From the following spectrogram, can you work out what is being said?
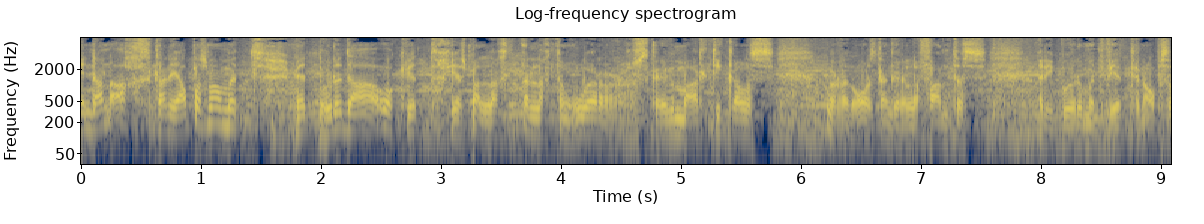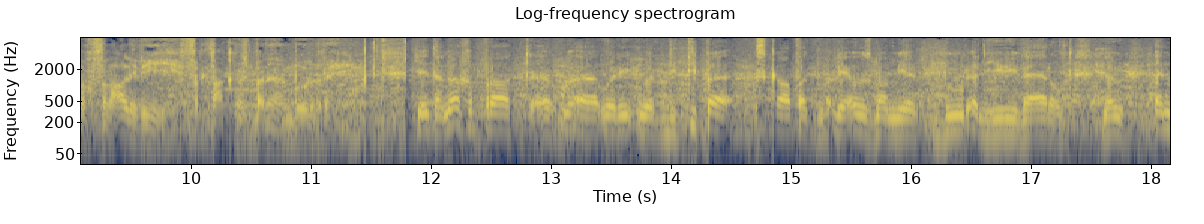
En dan ag, dan help ons maar met met boere daar ook, weet, gee ons maar lig inligting oor, skryf maar artikels oor wat ons dink relevant is dat die boere moet weet ten opsigte van al hierdie vertakkings binne in boerdery. Jy het dan nou gepraat uh, oor die oor die tipe skaap wat die ouens maar meer boer in hierdie wêreld. Nou in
